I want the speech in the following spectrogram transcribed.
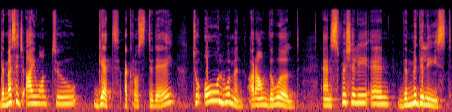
The message I want to get across today to all women around the world, and especially in the Middle East,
